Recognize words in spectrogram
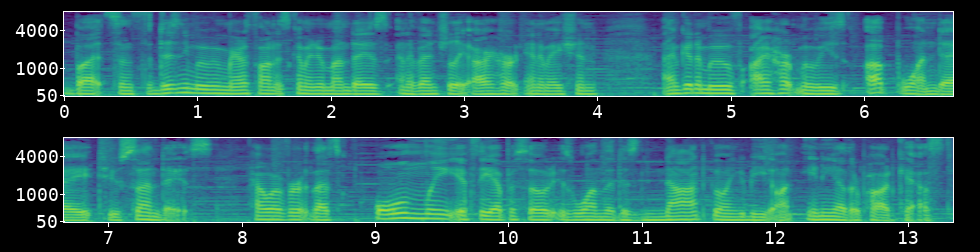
but since the Disney Movie Marathon is coming to Mondays and eventually iHeart Animation, I'm going to move iHeart Movies up one day to Sundays. However, that's only if the episode is one that is not going to be on any other podcast.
